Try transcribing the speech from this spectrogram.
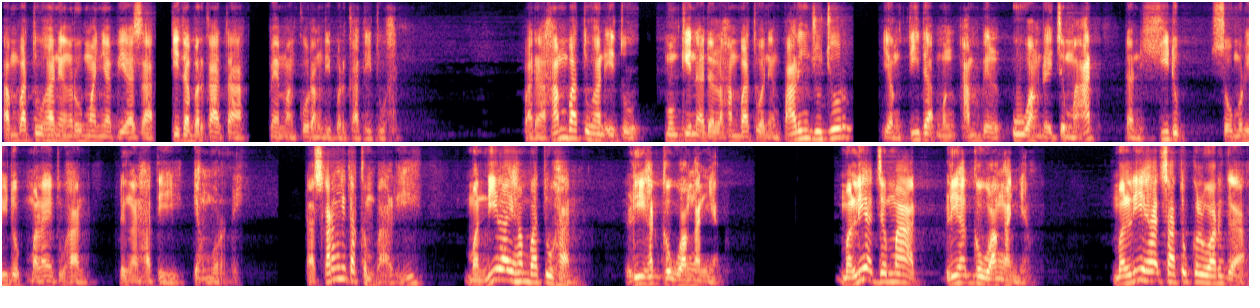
hamba Tuhan yang rumahnya biasa, kita berkata memang kurang diberkati Tuhan. Pada hamba Tuhan itu mungkin adalah hamba Tuhan yang paling jujur, yang tidak mengambil uang dari jemaat dan hidup seumur hidup melayani Tuhan dengan hati yang murni. Nah sekarang kita kembali menilai hamba Tuhan, lihat keuangannya. Melihat jemaat, lihat keuangannya. Melihat satu keluarga,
